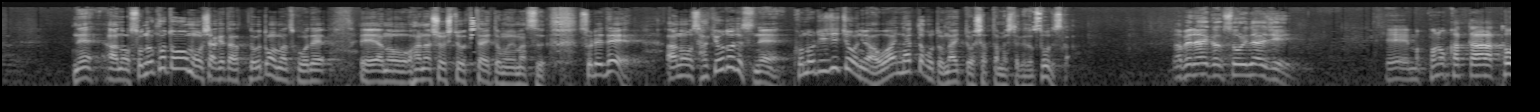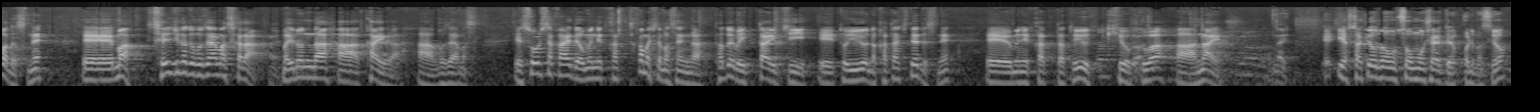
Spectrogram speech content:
ね、あのそのことを申し上げたということも、まずここで、えーあのお話をしておきたいと思います。それで、あの先ほどですね、この理事長にはお会いになったことないっておっしゃってましたけど、そうですか？安倍内閣総理大臣。えーまあこの方とはですね、えーまあ、政治家でございますから、いまあ、いろんなあ会があございます。えーそうした会でお目にかかったかもしれませんが、例えば1対1、えーというような形でですね、えーお目にかかったという記憶はあない。ないえいや、先ほどもそう申し上げておりますよ。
